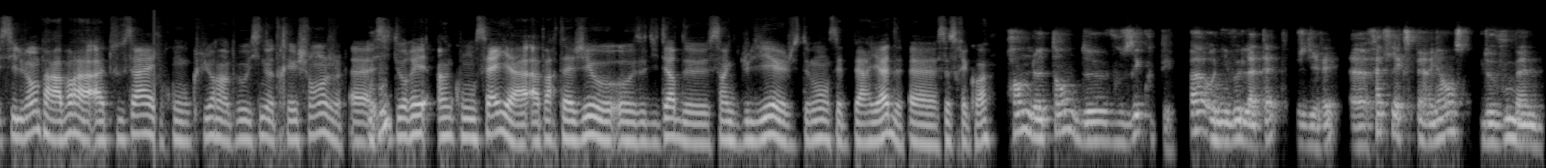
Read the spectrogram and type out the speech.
Sylvain, par rapport à, tout ça, pour conclure un peu aussi notre échange, euh, mhm. si tu aurais un conseil à, partager aux, auditeurs de Singulier, justement, en cette période, ce serait quoi? Prendre le temps de vous écouter, pas au niveau de la tête, je dirais. Euh, faites l'expérience de vous-même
